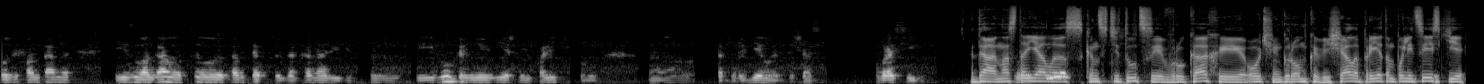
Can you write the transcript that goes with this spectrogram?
возле фонтана излагала целую концепцию, как она видит э, и внутреннюю, и внешнюю политику, э, которая делается сейчас в России. Да, она стояла с Конституцией в руках и очень громко вещала. При этом полицейские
